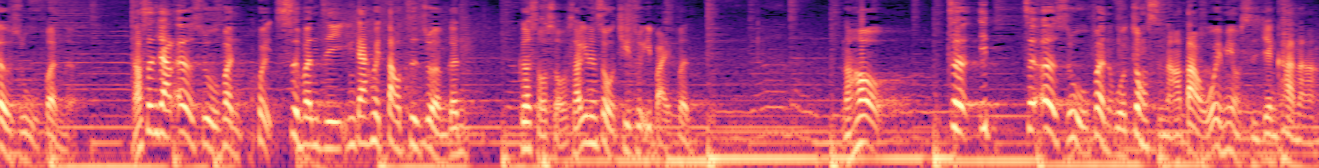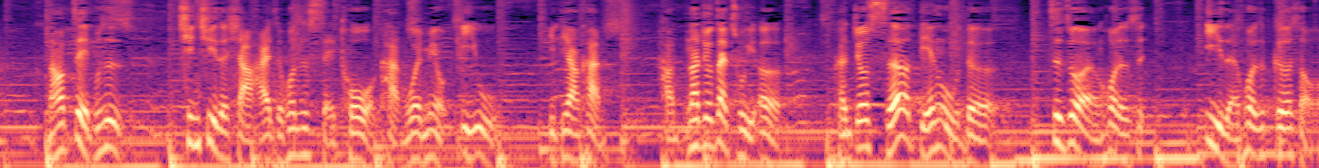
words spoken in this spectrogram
二十五份了，然后剩下的二十五份会四分之一应该会到制作人跟歌手手上，因为是我寄出一百份，然后这一这二十五份我纵使拿到，我也没有时间看啊，然后这也不是亲戚的小孩子或是谁托我看，我也没有义务一定要看。好，那就再除以二，可能就十二点五的制作人或者是艺人或者是歌手，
